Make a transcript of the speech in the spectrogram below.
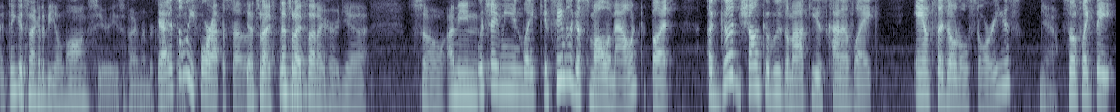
I think it's not going to be a long series if I remember Yeah, correctly. it's only four episodes. Yeah, that's what I that's what I thought I heard. Yeah. So I mean, Which I mean, like, it seems like a small amount, but a good chunk of Uzumaki is kind of like anecdotal stories. yeah, So if like they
